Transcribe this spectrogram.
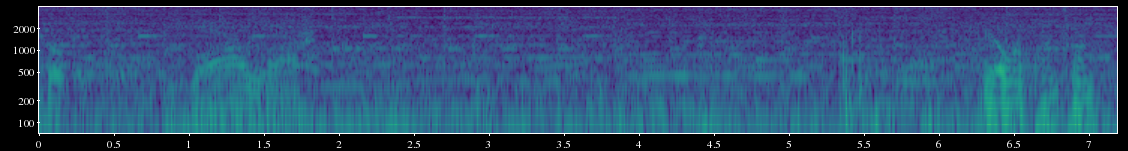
Focus. Yeah, yeah. This guy I want to punch on.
